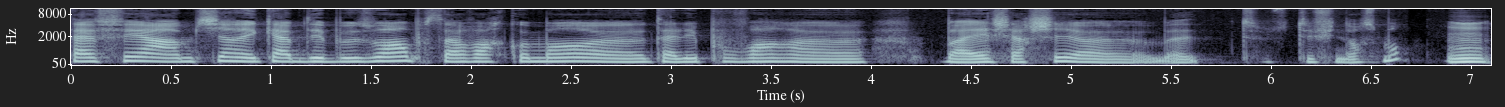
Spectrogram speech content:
as fait un petit récap des besoins pour savoir comment tu allais pouvoir bah, aller chercher bah, tes financements? Mm.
